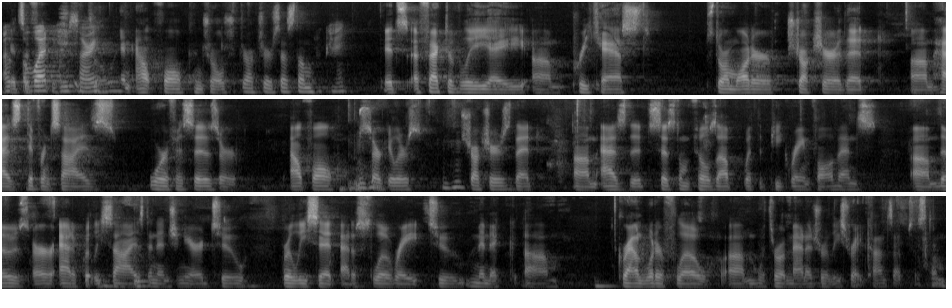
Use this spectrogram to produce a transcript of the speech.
A- It's a what? I'm sorry? An outfall control structure system. Okay, It's effectively a um, precast stormwater structure that um, has different size orifices or outfall circulars, structures that, um, as the system fills up with the peak rainfall events, um, those are adequately sized and engineered to release it at a slow rate to mimic um, groundwater flow um, with through a managed release rate concept system.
